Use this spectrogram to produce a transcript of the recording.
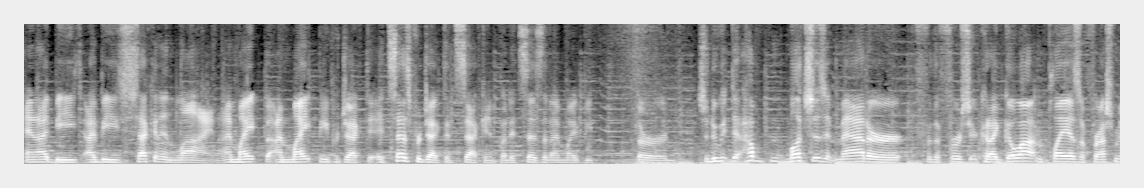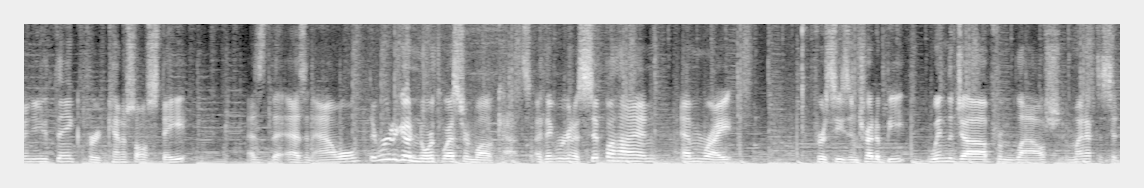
and I'd be I'd be second in line. I might I might be projected. It says projected second, but it says that I might be third. So do we? How much does it matter for the first year? Could I go out and play as a freshman? Do you think for Kennesaw State? As the as an owl, I think we're gonna go Northwestern Wildcats. I think we're gonna sit behind M. Wright for a season, try to beat win the job from Lausch. I might have to sit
